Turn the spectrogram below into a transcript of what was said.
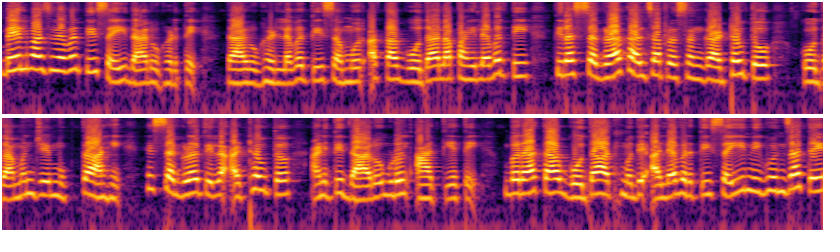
बेल वाजल्यावरती सई दार उघडते. दार उघडल्यावरती समोर आता गोदाला पाहिल्यावरती तिला सगळा कालचा प्रसंग आठवतो. गोदा म्हणजे मुक्त आहे. हे सगळं तिला आठवतं आणि ती दार उघडून आत येते. बरं आता गोदा आतमध्ये आल्यावरती सई निघून जाते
